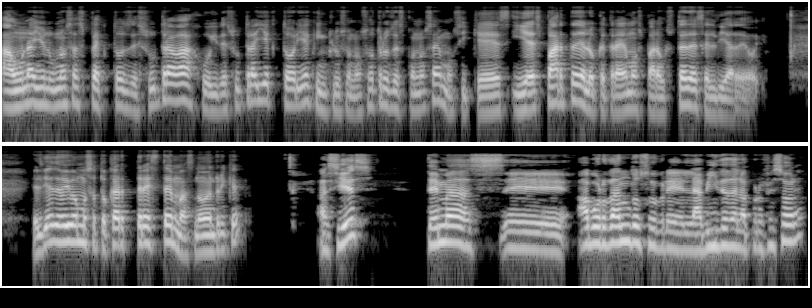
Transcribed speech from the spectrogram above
aún hay algunos aspectos de su trabajo y de su trayectoria que incluso nosotros desconocemos y que es, y es parte de lo que traemos para ustedes el día de hoy. El día de hoy vamos a tocar tres temas, ¿no, Enrique? Así es temas eh, abordando sobre la vida de la profesora,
